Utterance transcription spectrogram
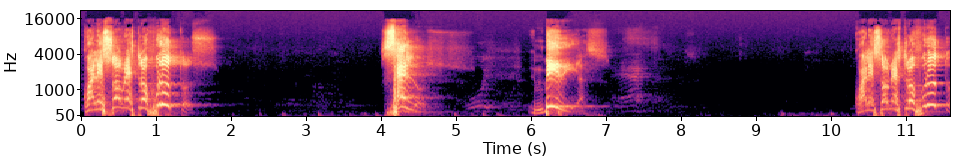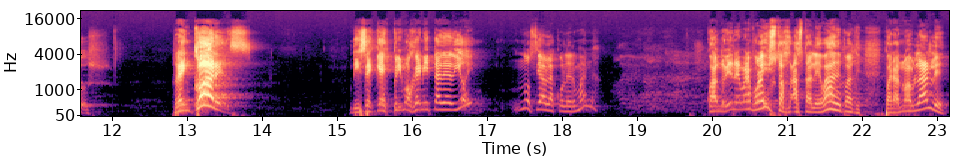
¿Cuáles son nuestros frutos? Celos, envidias. ¿Cuáles son nuestros frutos? Rencores. Dice que es primogénita de Dios. No se habla con la hermana. Cuando viene hermana por ahí, hasta, le va para, para no hablarle.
